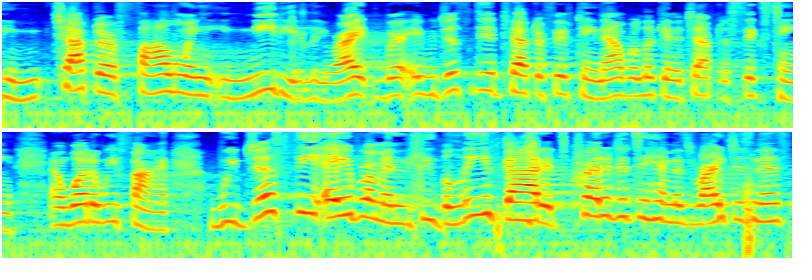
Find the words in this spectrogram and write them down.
the chapter following immediately, right? Where we just did chapter 15. Now we're looking at chapter 16. And what do we find? We just see Abram and he believes God. It's credited to him as righteousness.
